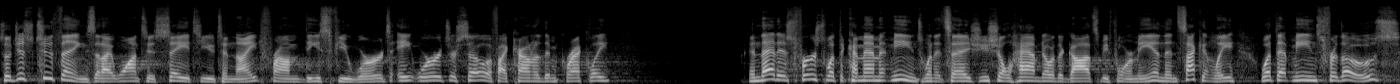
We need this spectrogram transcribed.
So, just two things that I want to say to you tonight from these few words, eight words or so, if I counted them correctly. And that is first what the commandment means when it says, You shall have no other gods before me. And then, secondly, what that means for those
